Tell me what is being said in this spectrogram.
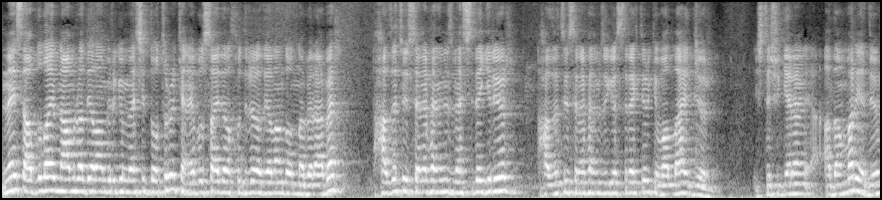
Neyse Abdullah İbni Amr radıyallahu anh bir gün mescitte otururken Ebu Said el-Hudri radıyallahu anh da onunla beraber Hazreti Hüseyin Efendimiz mescide giriyor. Hazreti Hüseyin Efendimiz'i göstererek diyor ki vallahi diyor işte şu gelen adam var ya diyor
